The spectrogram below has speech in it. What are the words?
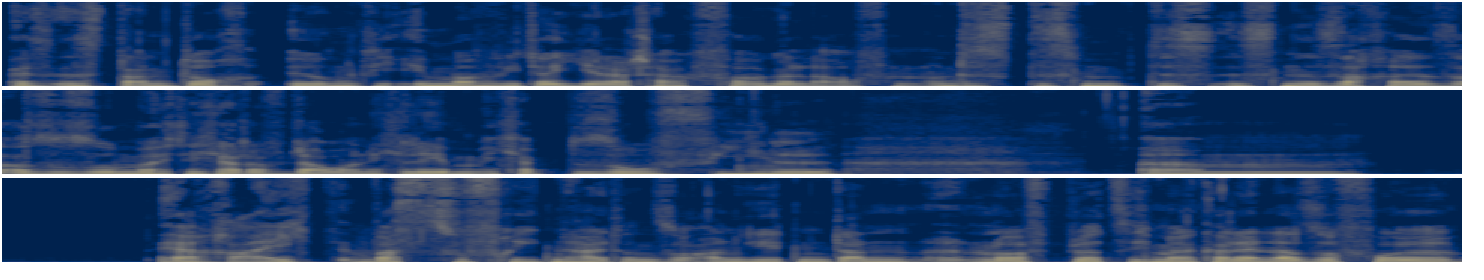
es ist dann doch irgendwie immer wieder jeder Tag vollgelaufen. Und das, das, das ist eine Sache, also so möchte ich halt auf Dauer nicht leben. Ich habe so viel ähm, erreicht, was Zufriedenheit und so angeht, und dann äh, läuft plötzlich mein Kalender so voll.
